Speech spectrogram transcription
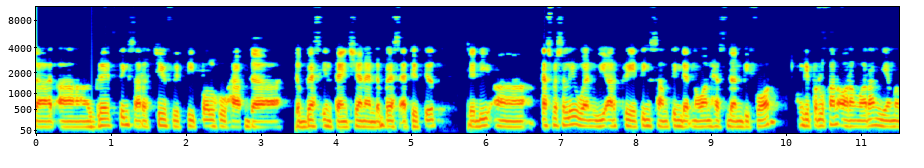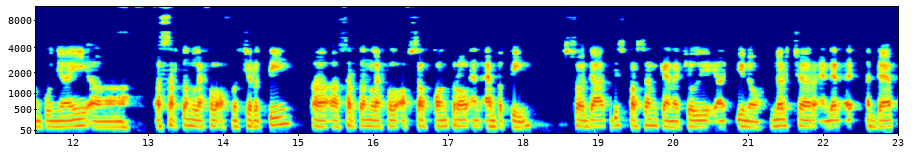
that uh, great things are achieved with people who have the the best intention and the best attitude. Jadi, uh, especially when we are creating something that no one has done before, diperlukan orang-orang yang mempunyai uh, a certain level of maturity, uh, a certain level of self-control and empathy so that this person can actually uh, you know nurture and then adapt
